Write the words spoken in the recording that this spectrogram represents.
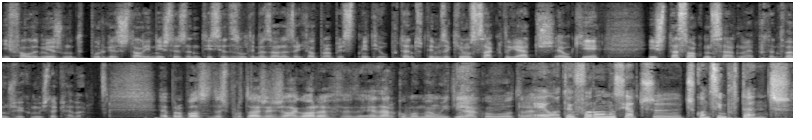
e fala mesmo de purgas stalinistas. A notícia das últimas horas é que ele próprio se demitiu. Portanto, temos aqui um saco de gatos, é o que é. Isto está só a começar, não é? Portanto, vamos ver como isto acaba. A propósito das portagens, já agora é dar com uma mão e tirar com a outra. É, ontem foram anunciados eh, descontos importantes.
